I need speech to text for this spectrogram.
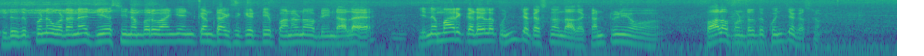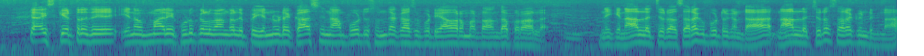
திடுதிப்புன்னு உடனே ஜிஎஸ்டி நம்பர் வாங்கி இன்கம் டேக்ஸ் கட்டி பண்ணணும் அப்படின்னால இந்த மாதிரி கடையில் கொஞ்சம் கஷ்டம் தான். அதை கண்டினியூ ஃபாலோ பண்ணுறது கொஞ்சம் கஷ்டம். டேக்ஸ் கட்டுறது என்ன மாதிரி கொடுக்கல் வாங்கல் இப்போ என்னுடைய காசு நான் போட்டு சொந்த காசு போட்டு வியாபாரம் பண்ணுறா இருந்தால் பரவாயில்ல. இன்றைக்கி நாலு லட்ச ரூபா சரக்கு போட்டிருக்கேன்டா நாலு லட்ச ரூபா சரக்குண்டுங்கன்னா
